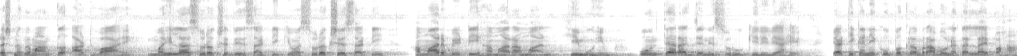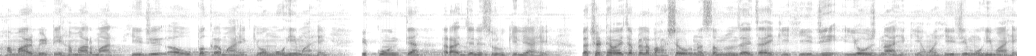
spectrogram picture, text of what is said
प्रश्न क्रमांक आठवा आहे. महिला सुरक्षतेसाठी किंवा सुरक्षेसाठी हमार बेटी हमारा मान ही मोहीम कोणत्या राज्याने सुरू केलेली आहे? या ठिकाणी एक उपक्रम राबवण्यात आलेला आहे पहा. हमार बेटी हमार मान ही जी उपक्रम आहे किंवा मोहीम आहे ही कोणत्या राज्याने सुरू केली आहे? लक्षात ठेवायचं आपल्याला भाषेवरून समजून जायचं आहे की ही जी योजना आहे किंवा ही जी मोहीम आहे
